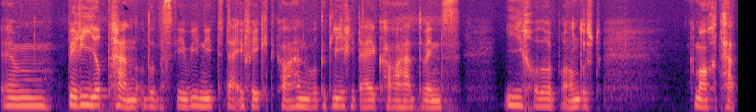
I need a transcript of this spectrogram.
ähm, berührt haben oder dass die wie nicht den Effekt hatten, wo der gleiche Teil hat, wenn es ich oder jemand anderes gemacht hat.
